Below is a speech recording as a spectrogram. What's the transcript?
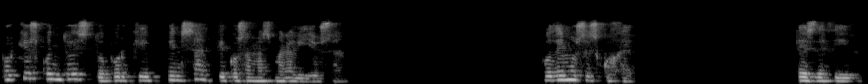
¿Por qué os cuento esto? Porque pensad qué cosa más maravillosa. Podemos escoger. Es decir,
